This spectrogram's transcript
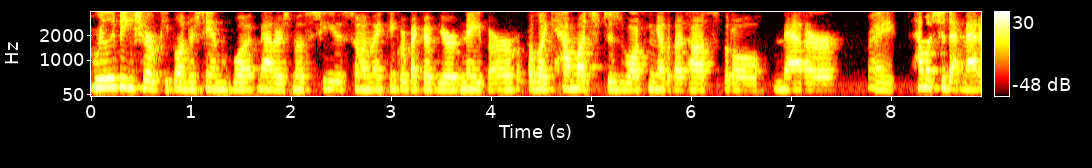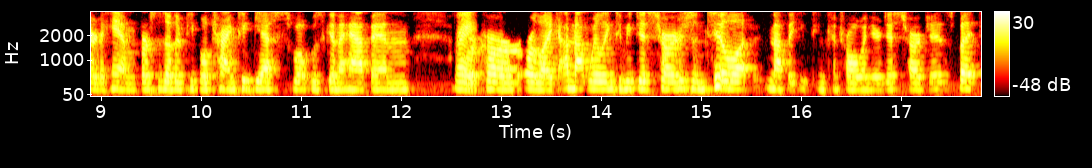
really being sure people understand what matters most to you. So, when I think Rebecca of your neighbor, of like how much does walking out of that hospital matter? Right. How much did that matter to him versus other people trying to guess what was going to happen right. or occur, or like I'm not willing to be discharged until not that you can control when your discharge is, but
